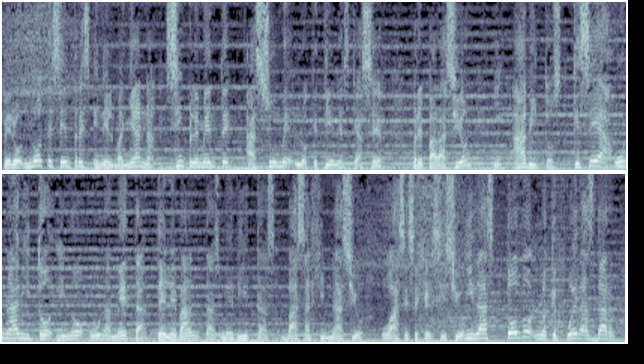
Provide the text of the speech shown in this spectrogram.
pero no te centres en el mañana, simplemente asume lo que tienes que hacer. Preparación y hábitos, que sea un hábito y no una meta. Te levantas, meditas, vas al gimnasio o haces ejercicio y das todo lo que puedas dar.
